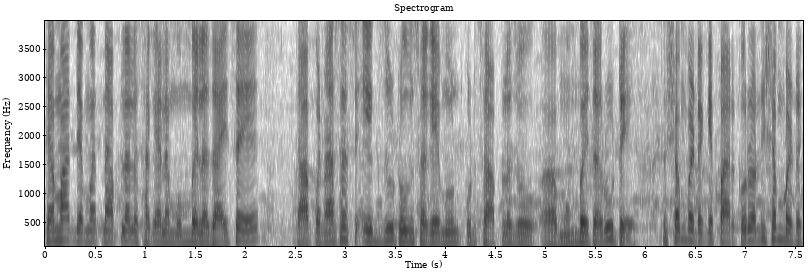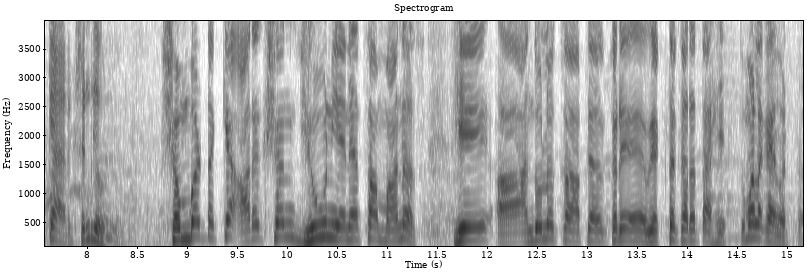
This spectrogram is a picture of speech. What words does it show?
त्या माध्यमातून आपल्याला सगळ्यांना मुंबईला जायचं आहे तर आपण असंच एकजूट होऊन सगळे मिळून पुढचा आपला जो मुंबईचा रूट आहे तो शंभर टक्के पार करू आणि शंभर टक्के आरक्षण घेऊन येऊ. शंभर टक्के आरक्षण घेऊन येण्याचा मानस हे आंदोलक आपल्याकडे व्यक्त करत आहे. तुम्हाला काय वाटतं?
